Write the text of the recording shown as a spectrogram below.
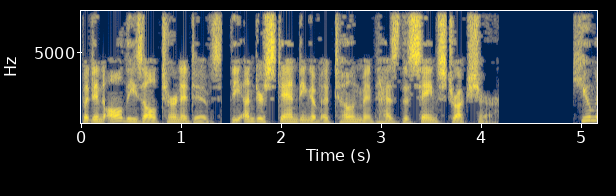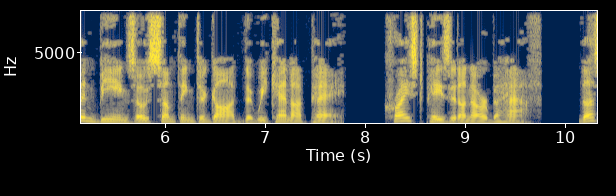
But in all these alternatives, the understanding of atonement has the same structure. Human beings owe something to God that we cannot pay. Christ pays it on our behalf. Thus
